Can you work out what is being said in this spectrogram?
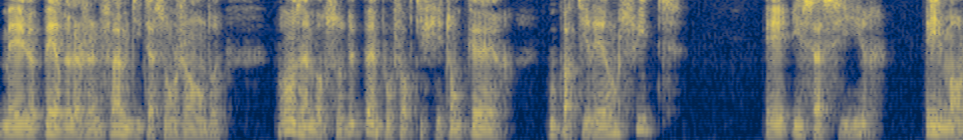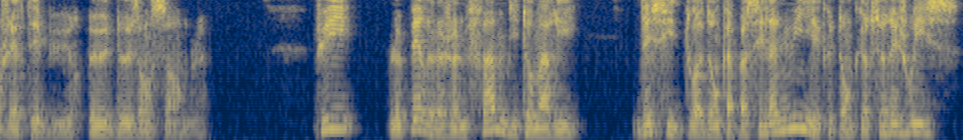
Mais le père de la jeune femme dit à son gendre, Prends un morceau de pain pour fortifier ton cœur, vous partirez ensuite. Et ils s'assirent, et ils mangèrent et burent, eux deux ensemble. Puis le père de la jeune femme dit au mari, Décide-toi donc à passer la nuit et que ton cœur se réjouisse.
